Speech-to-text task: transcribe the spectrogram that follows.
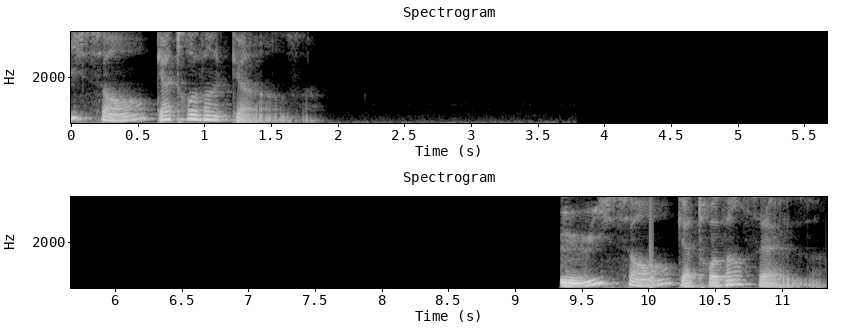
Huit cent quatre-vingt-quinze. Huit cent quatre-vingt-seize.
